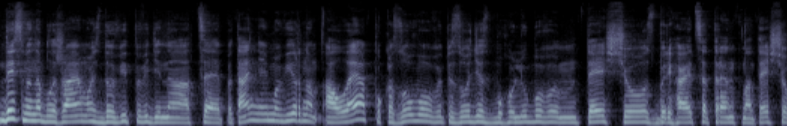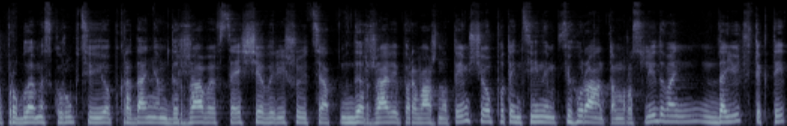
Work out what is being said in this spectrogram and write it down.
Десь ми наближаємось до відповіді на це питання, ймовірно, але показово в епізоді з Боголюбовим те, що зберігається тренд на те, що проблеми з корупцією і обкраданням держави все ще вирішуються в державі, переважно тим, що потенційним фігурантам розслідувань дають втекти,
